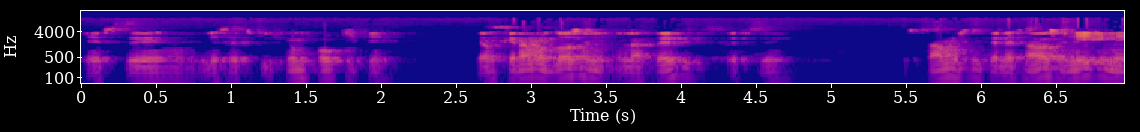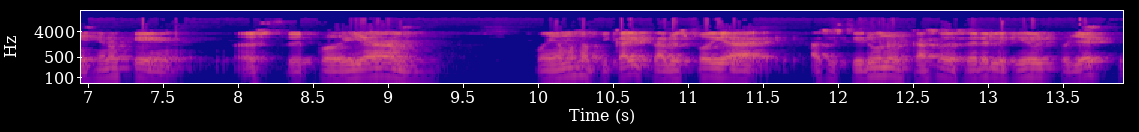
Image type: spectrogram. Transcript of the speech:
este, les expliqué un poco que, que aunque éramos dos en, la tesis, este, estábamos interesados en ir y me dijeron que este, podía, podíamos aplicar y tal vez podía asistir uno en caso de ser elegido el proyecto.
